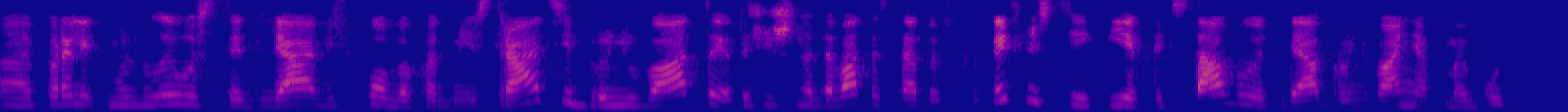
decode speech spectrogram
е, перелік можливостей для військових адміністрацій бронювати, точніше надавати статус критичності, які є підставою для бронювання в майбутньому.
